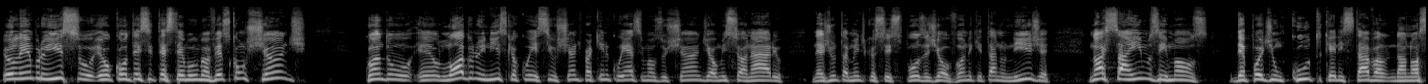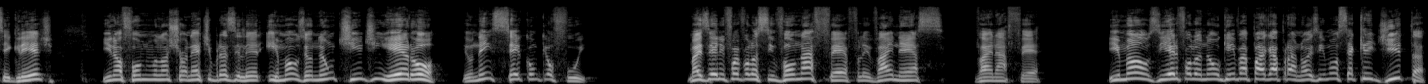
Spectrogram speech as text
eu lembro isso, eu contei esse testemunho uma vez com o Xande. Quando eu, logo no início que eu conheci o Xande, para quem não conhece, irmãos, o Xande é o missionário, né, juntamente com a sua esposa Giovanni, que está no Níger. Nós saímos, irmãos, depois de um culto que ele estava na nossa igreja, e nós fomos numa lanchonete brasileira. Irmãos, eu não tinha dinheiro, eu nem sei como que eu fui. Mas ele foi e falou assim: vão na fé. Eu falei, vai nessa, vai na fé. Irmãos, e ele falou: não, alguém vai pagar para nós. Irmão, você acredita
